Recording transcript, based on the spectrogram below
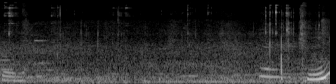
Şöyle. Hı?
